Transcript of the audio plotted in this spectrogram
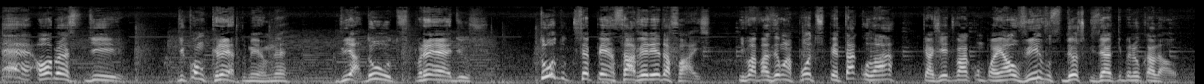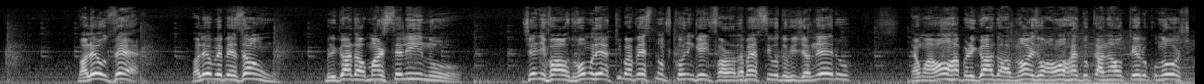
É, obras de, de concreto mesmo, né? viadutos, prédios, tudo que você pensar a vereda faz. E vai fazer uma ponte espetacular que a gente vai acompanhar ao vivo, se Deus quiser, aqui pelo canal. Valeu, Zé. Valeu, bebezão. Obrigado ao Marcelino. Genivaldo, vamos ler aqui para ver se não ficou ninguém fora. Da Bé Silva do Rio de Janeiro. É uma honra, obrigado a nós, uma honra do canal tê-lo conosco.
